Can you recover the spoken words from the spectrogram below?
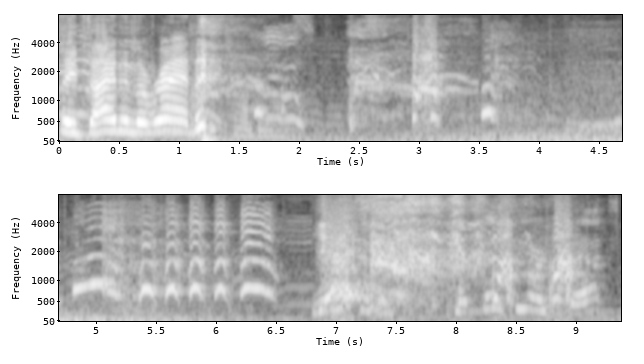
They died in the red. Yes! Can they see our stats?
